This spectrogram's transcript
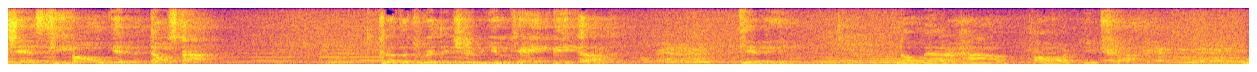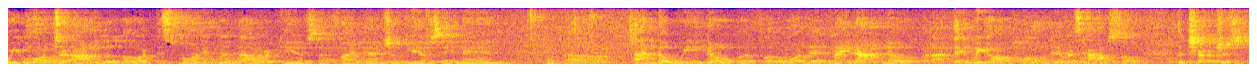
Just keep on giving. Don't stop. Because it's really true. You can't beat God giving, no matter how hard you try. We want to honor the Lord this morning with our gifts, our financial gifts, amen. Um, I know we know, but for the one that may not know, but I think we all home to this house, so the church is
